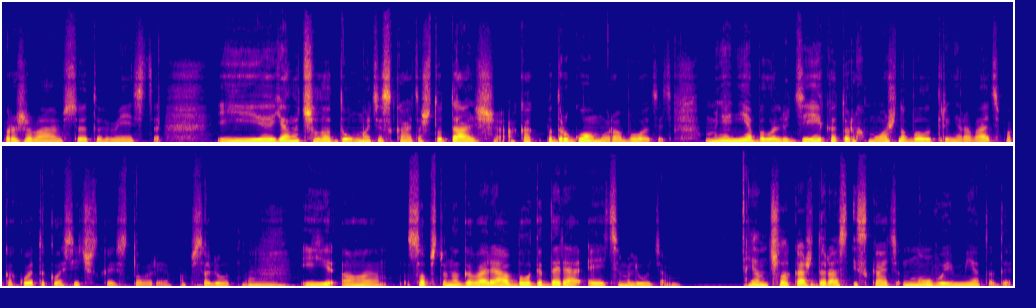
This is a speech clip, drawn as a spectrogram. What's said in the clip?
проживаем все это вместе. И я начала думать, искать, а что дальше, а как по-другому работать. У меня не было людей, которых можно было тренировать по какой-то классической истории, абсолютно. Mm. И, а, собственно говоря, благодаря этим людям я начала каждый раз искать новые методы,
